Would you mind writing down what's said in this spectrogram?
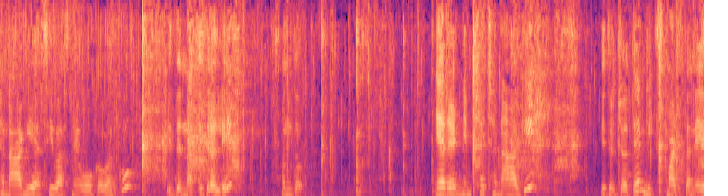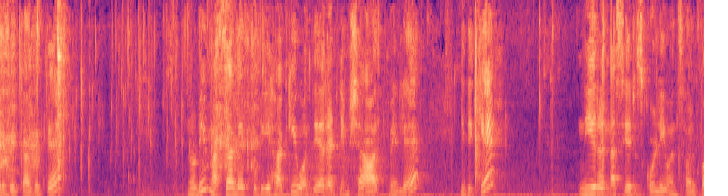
ಚೆನ್ನಾಗಿ ಹಸಿ ವಾಸನೆ ಹೋಗೋವರೆಗೂ ಇದನ್ನು ಇದರಲ್ಲಿ ಒಂದು ಎರಡು ನಿಮಿಷ ಚೆನ್ನಾಗಿ ಇದ್ರ ಜೊತೆ ಮಿಕ್ಸ್ ಮಾಡ್ತಾನೆ ಇರಬೇಕಾಗುತ್ತೆ. ನೋಡಿ ಮಸಾಲೆ ಪುಡಿ ಹಾಕಿ ಒಂದು ಎರಡು ನಿಮಿಷ ಆದಮೇಲೆ ಇದಕ್ಕೆ ನೀರನ್ನು ಸೇರಿಸ್ಕೊಳ್ಳಿ. ಒಂದು ಸ್ವಲ್ಪ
